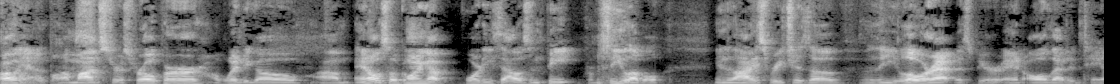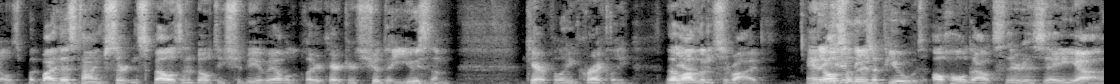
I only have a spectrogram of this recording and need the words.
Oh yeah, a monstrous roper, a Wendigo, um, and also going up forty thousand feet from sea level into the highest reaches of the lower atmosphere, and all that entails. But by this time, certain spells and abilities should be available to player characters should they use them carefully and correctly. That allow them to survive. And They also, there's a few uh, holdouts. There is a uh,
